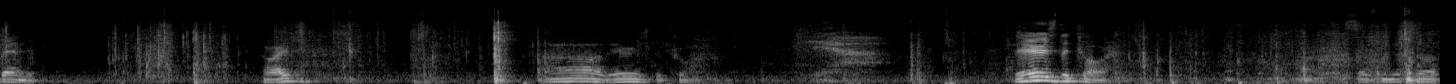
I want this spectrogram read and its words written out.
Bandit. All right. Ah, there's the car. Yeah. There's the car. Let's open this up.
